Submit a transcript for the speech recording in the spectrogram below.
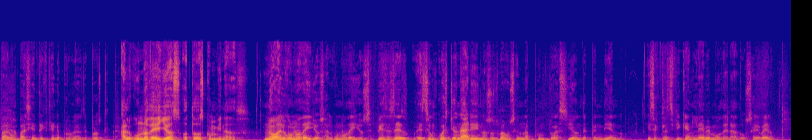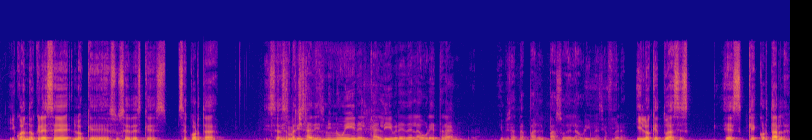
para un paciente que tiene problemas de próstata. ¿Alguno de ellos o todos combinados? No, alguno de ellos, alguno de ellos. Se empieza a hacer, es un cuestionario y nosotros vamos a hacer una puntuación dependiendo. Y se clasifica en leve, moderado o severo. Y cuando crece, lo que sucede es que se corta y se Y hace se más empieza a disminuir el calibre de la uretra y empieza a tapar el paso de la orina hacia afuera. Y lo que tú haces es que cortarla.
